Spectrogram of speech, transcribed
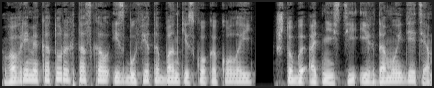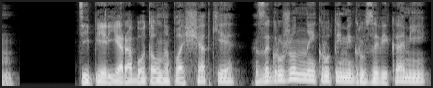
во время которых таскал из буфета банки с Кока-Колой, чтобы отнести их домой детям. Теперь я работал на площадке, загруженной крутыми грузовиками,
